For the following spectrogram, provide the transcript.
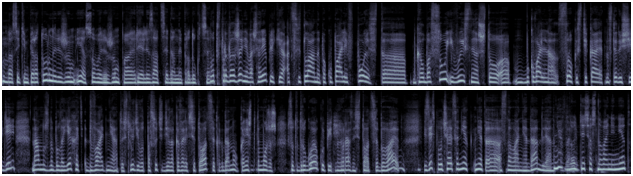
как раз и температурный режим, и особый режим по реализации данной продукции. Вот в продолжение вашей реплики от Светланы покупали в поезд э, колбасу, и выяснилось, что э, буквально срок истекает на следующий день, нам нужно было ехать два дня. То есть люди, вот по сути дела, оказались в ситуации, когда, ну, конечно, ты можешь что-то другое купить, но разные ситуации бывают. И здесь, получается, нет, нет основания да, для наказания? Нет, ну, здесь оснований нет.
